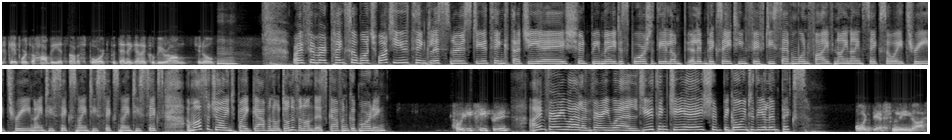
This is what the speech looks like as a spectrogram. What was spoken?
Skateboard's a hobby; it's not a sport. But then again, I could be wrong, you know. Right, Finbar, thanks so much. What do you think, listeners? Do you think that GAA should be made a sport at the Olymp- Olympics 1850 715 996 083 396 96 96? I'm also joined by Gavin O'Donovan on this. Gavin, good morning. How are you keeping? I'm very well, I'm very well. Do you think GAA should be going to the Olympics? Oh, definitely not.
